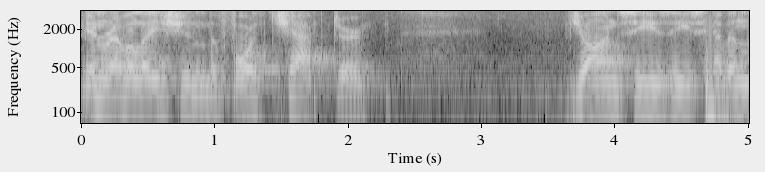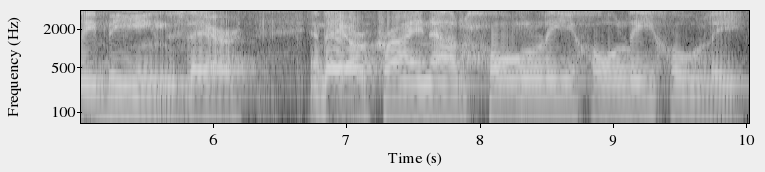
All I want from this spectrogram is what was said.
In Revelation, the fourth chapter, John sees these heavenly beings there, and they are crying out, Holy, holy, holy,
